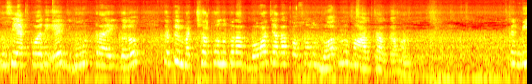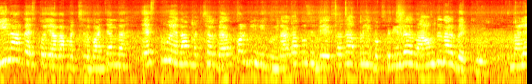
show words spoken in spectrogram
ਤੁਸੀਂ ਇੱਕ ਵਾਰੀ ਇਹ ਜ਼ਰੂਰ ਟਰਾਈ ਕਰੋ, ਕਿਉਂਕਿ ਮੱਛਰ ਤੁਹਾਨੂੰ ਪਤਾ ਬਹੁਤ ਜ਼ਿਆਦਾ ਪਸ਼ੂ ਨੂੰ ਬਹੁਤ ਬਿਮਾਰ ਕਰਦਾ ਹੁਣ। ਤੇ ਮੀਂਹ ਨਾਲ ਤਾਂ ਇਸ ਤੋਂ ਜ਼ਿਆਦਾ ਮੱਛਰ ਵੱਧ ਜਾਂਦਾ ਇਸ ਤੋਂ ਇਹਨਾਂ ਮੱਛਰ ਬਿਲਕੁਲ ਵੀ ਨਹੀਂ ਹੁੰਦਾਗਾ ਤੁਸੀਂ ਦੇਖ ਸਕਦੇ ਹੋ ਆਪਣੀ ਬੱਕਰੀ ਦੇ ਆਰਾਮ ਦੇ ਨਾਲ ਬੈਠੀ ਨਾਲੇ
